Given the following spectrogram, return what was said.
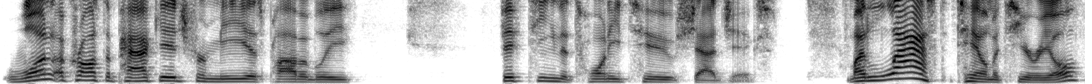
one across the package for me is probably 15 to 22 shad jigs. My last tail material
